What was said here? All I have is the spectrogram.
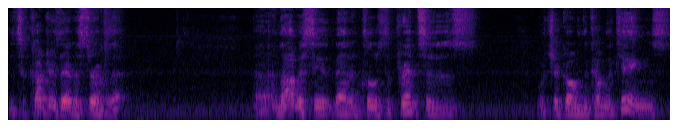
the country is there to serve them. Uh, and obviously, that includes the princes, which are going to become the kings.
